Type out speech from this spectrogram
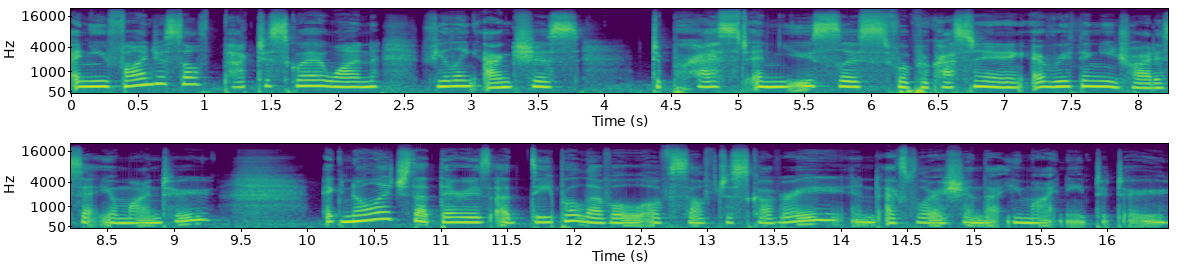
and you find yourself back to square one, feeling anxious, depressed and useless for procrastinating everything you try to set your mind to, acknowledge that there is a deeper level of self discovery and exploration that you might need to do.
